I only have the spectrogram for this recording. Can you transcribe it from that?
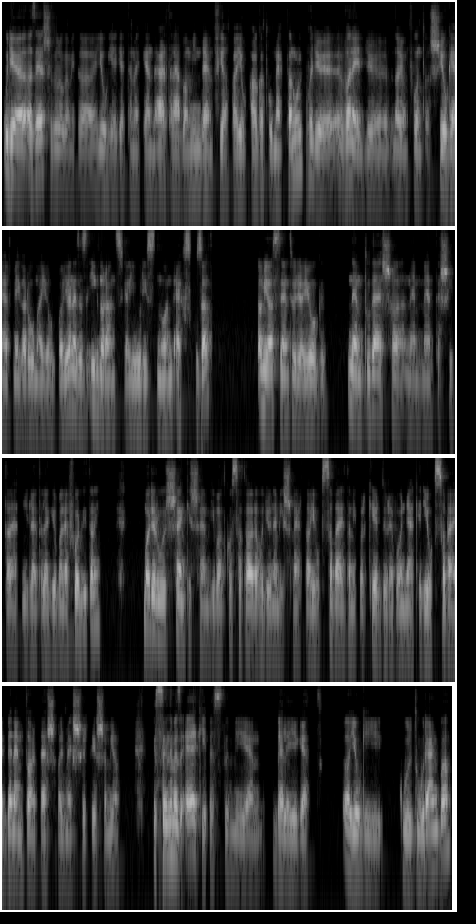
Ugye az első dolog, amit a jogi egyetemeken általában minden fiatal joghallgató megtanul, hogy van egy nagyon fontos jogelv, még a római jogból jön, ez az ignorancia juris non excusat, ami azt jelenti, hogy a jog nem tudása, nem mentesít, talán így lehet a legjobban lefordítani. Magyarul senki sem hivatkozhat arra, hogy ő nem ismerte a jogszabályt, amikor kérdőre vonják egy jogszabály be nem tartása vagy megsértése miatt. És szerintem ez elképesztő mélyen beleégett a jogi kultúránkba,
